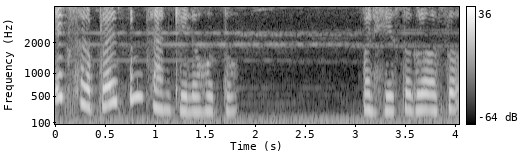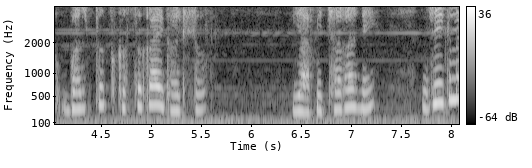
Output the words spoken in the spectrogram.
एक सरप्राईज पण प्लॅन केलं होतं. पण हे सगळं असं भलतंच कसं काय घडलं? या विचाराने जेगला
